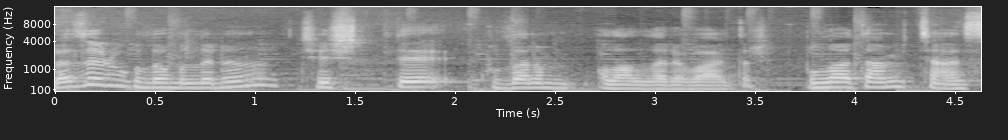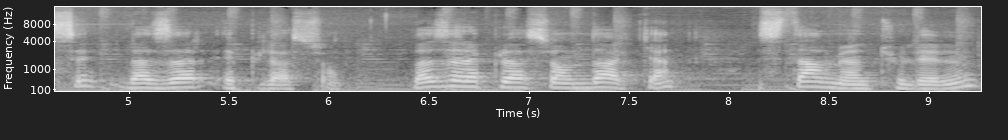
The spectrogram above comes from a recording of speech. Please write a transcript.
Lazer uygulamalarının çeşitli kullanım alanları vardır. Bunlardan bir tanesi lazer epilasyon. Lazer epilasyon derken istenmeyen tüylerin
